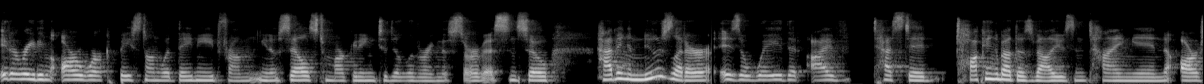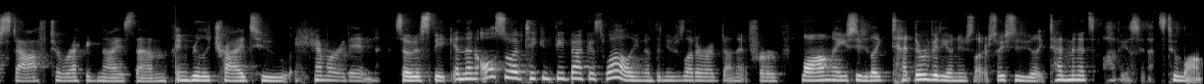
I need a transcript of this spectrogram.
iterating our work based on what they need from you know sales to marketing to delivering the service. And so having a newsletter is a way that I've tested talking about those values and tying in our staff to recognize them and really try to hammer it in, so to speak. And then also, I've taken feedback as well. You know, the newsletter, I've done it for long. I used to do like 10, there were video newsletters. So I used to do like 10 minutes. Obviously, that's too long.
